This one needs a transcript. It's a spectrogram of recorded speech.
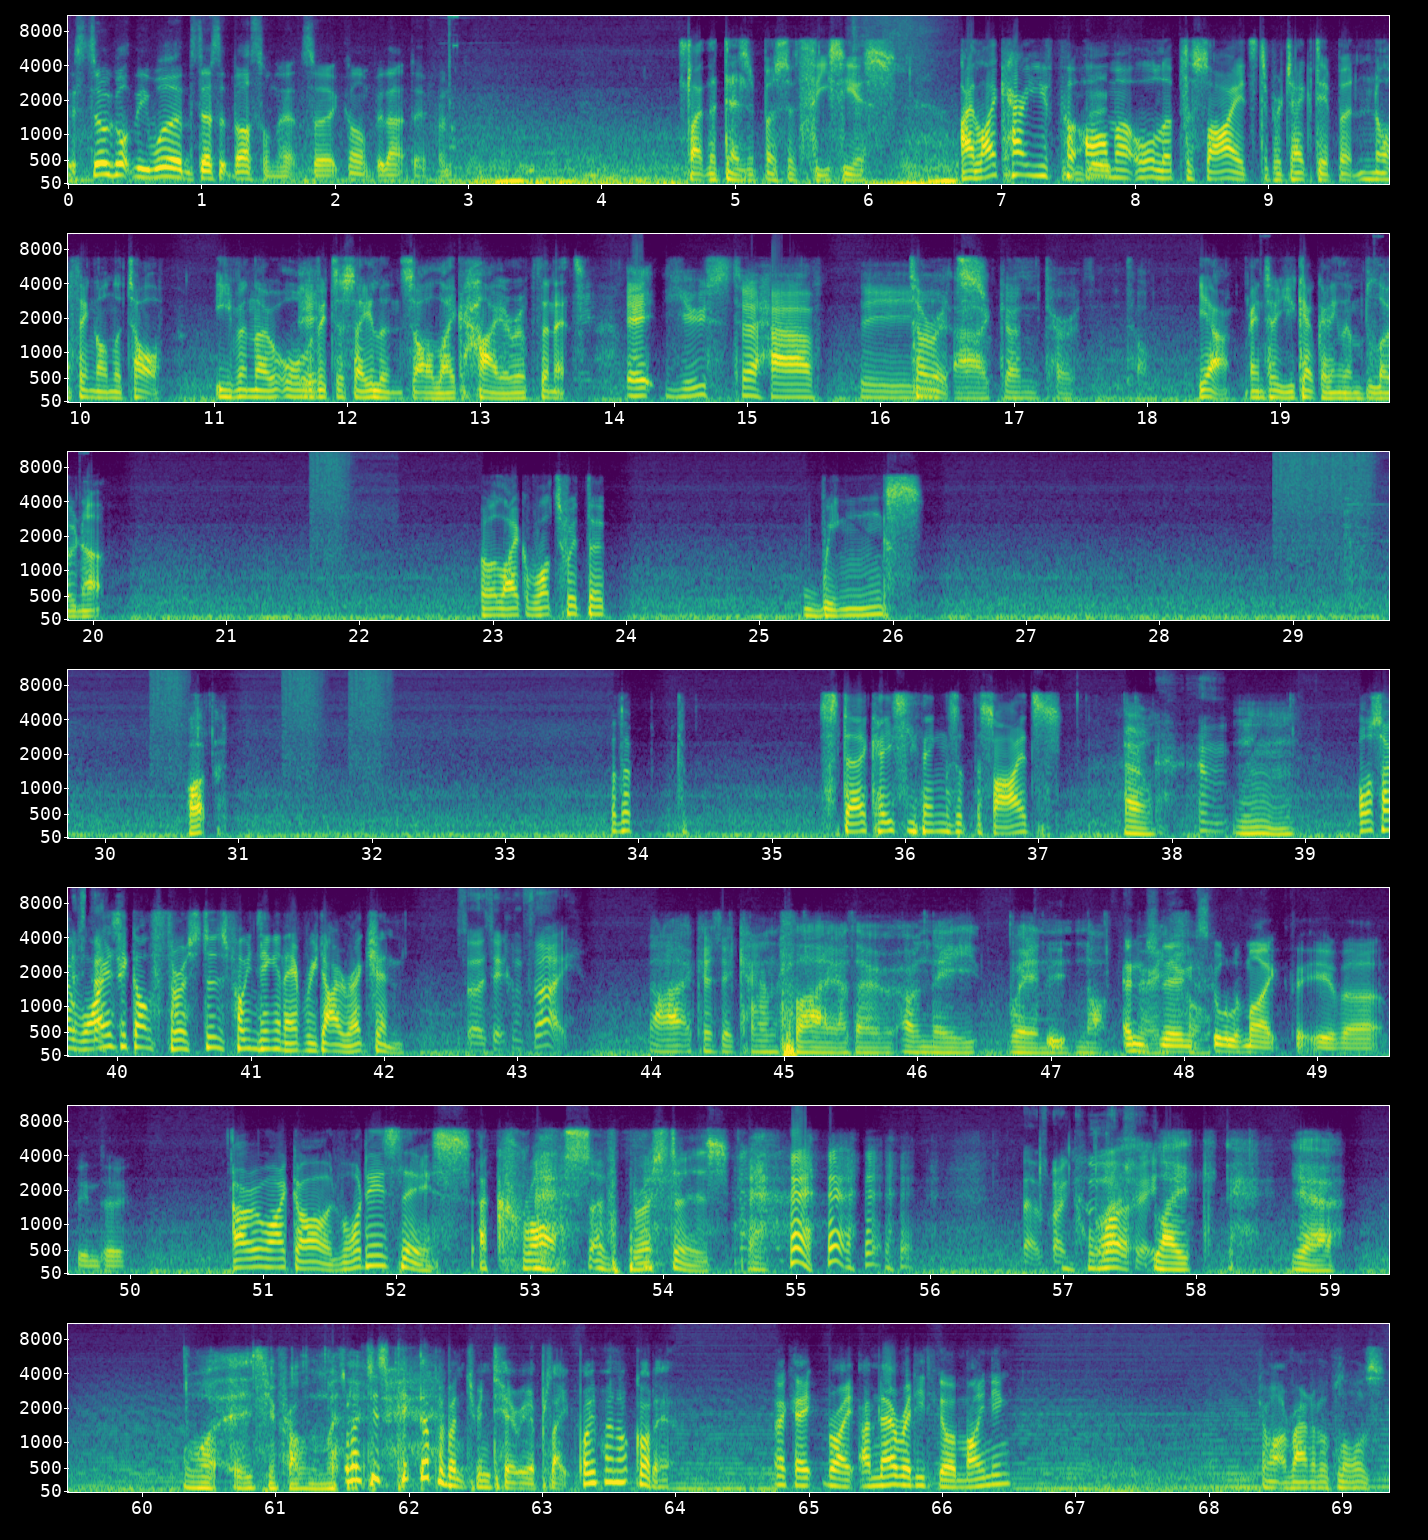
it's still got the words desert bus on it, so it can't be that different. It's like the desert bus of Theseus. I like how you've put Indeed. armor all up the sides to protect it, but nothing on the top, even though all of its assailants are like higher up than it. It used to have the Turrets. Uh, gun turrets at the top. Yeah, until you kept getting them blown up. But like, what's with the wings? What? Or the, the staircasey things at the sides? Oh. Um, Mm. Also, why has it got thrusters pointing in every direction? so that it can fly. Because it can fly, although only when The not Engineering full. School of Mike that you've uh, been to. Oh my god, what is this? A cross of thrusters. That was quite cool, what, actually. like, yeah. What is your problem with Well, I just picked up a bunch of interior plate. Why have I not got it? Okay, right. I'm now ready to go mining. Do you want a round of applause?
